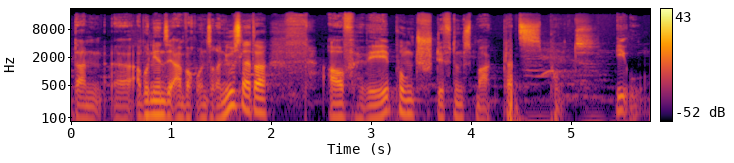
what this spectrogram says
dann äh, abonnieren Sie einfach unsere Newsletter auf www.stiftungsmarktplatz.eu.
